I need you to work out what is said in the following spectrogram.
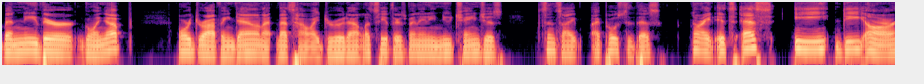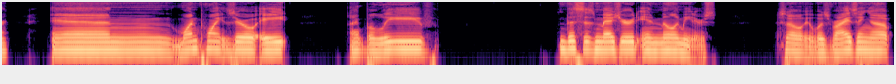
been neither going up or dropping down. That's how I drew it out. Let's see if there's been any new changes since I, I posted this. All right, it's SEDR and 1.08. I believe this is measured in millimeters. So it was rising up.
